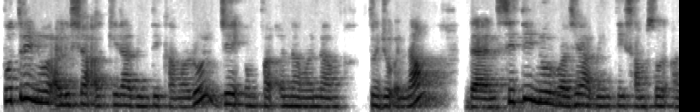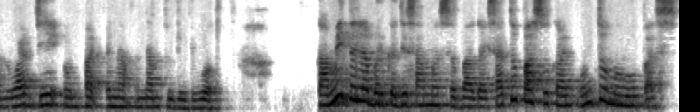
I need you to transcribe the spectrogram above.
Putri Nur Alisha Akira binti Kamarul J466 76 dan Siti Nur Wajah binti Samsul Anwar J46672. Kami telah bekerjasama sebagai satu pasukan untuk mengupas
